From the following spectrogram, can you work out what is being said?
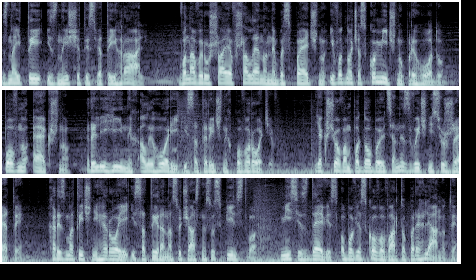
знайти і знищити святий Грааль. Вона вирушає в шалено небезпечну і водночас комічну пригоду, повну екшну, релігійних алегорій і сатиричних поворотів. Якщо вам подобаються незвичні сюжети, харизматичні герої і сатира на сучасне суспільство, місіс Девіс обов'язково варто переглянути.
